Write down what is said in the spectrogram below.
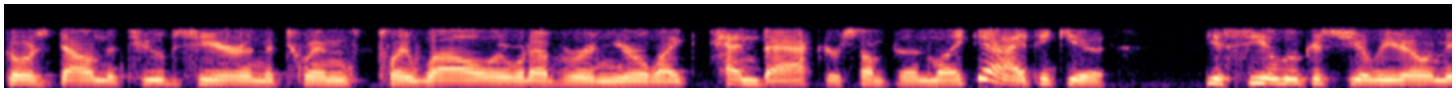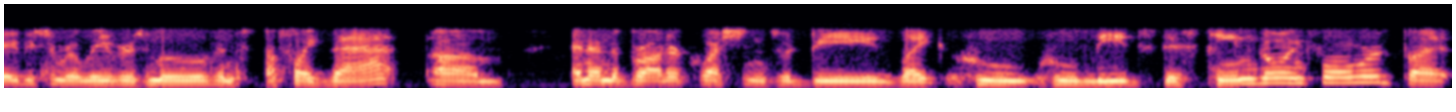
goes down the tubes here and the Twins play well or whatever, and you're like ten back or something, like yeah, I think you you see a Lucas Giolito and maybe some relievers move and stuff like that. Um, and then the broader questions would be like who who leads this team going forward. But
